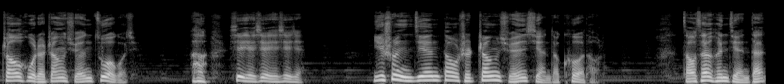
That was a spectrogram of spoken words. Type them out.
招呼着张璇坐过去。啊，谢谢谢谢谢谢！一瞬间，倒是张璇显得客套了。早餐很简单，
